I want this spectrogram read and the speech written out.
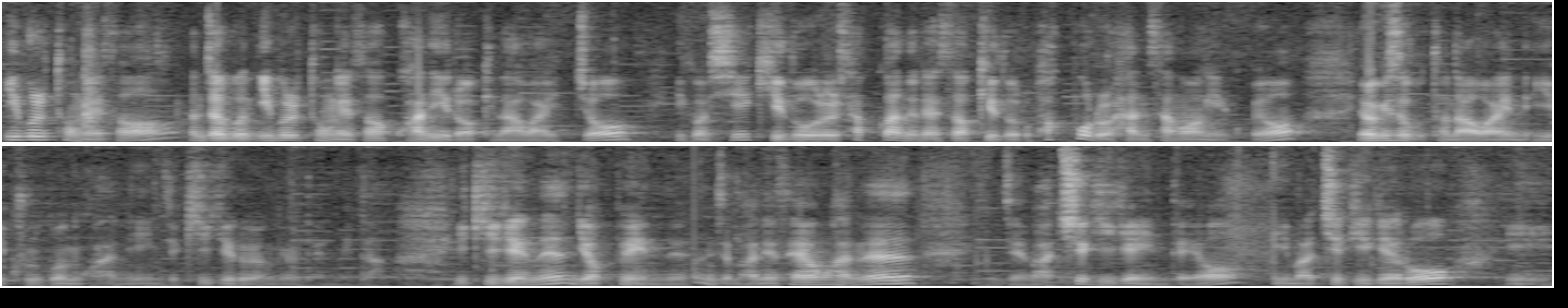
입을 통해서 환자분 입을 통해서 관이 이렇게 나와 있죠. 이것이 기도를 삽관을 해서 기도를 확보를 한 상황이고요. 여기서부터 나와 있는 이 굵은 관이 이제 기계로 연결됩니다. 이 기계는 옆에 있는 이제 많이 사용하는 이제 마취 기계인데요. 이 마취 기계로 이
